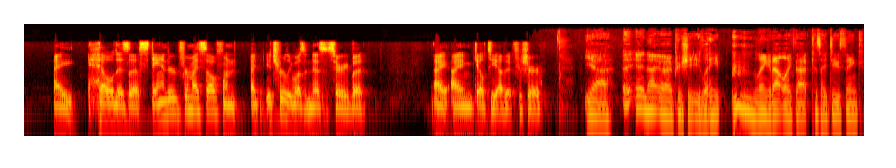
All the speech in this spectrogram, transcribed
i held as a standard for myself when I, it truly wasn't necessary but i i am guilty of it for sure yeah and i, I appreciate you laying it, laying it out like that because i do think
